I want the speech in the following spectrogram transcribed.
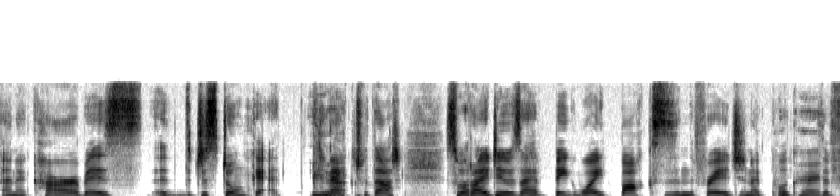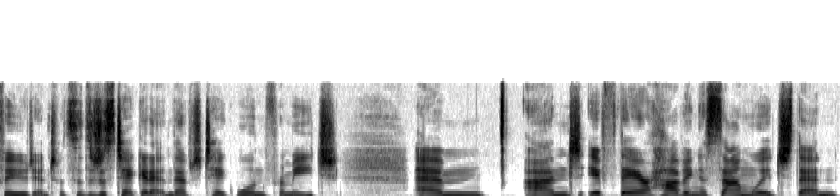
and a carb is. Uh, They just don't get connect Yeah. with that. So what I do is I have big white boxes in the fridge and I put Okay. the food into it. So they just take it out and they have to take one from each. Um, and if they're having a sandwich, then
